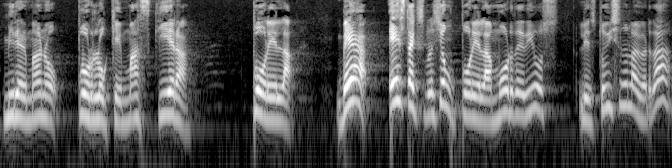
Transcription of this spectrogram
Mire, hermano, por lo que más quiera, por el vea esta expresión, por el amor de Dios, le estoy diciendo la verdad.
